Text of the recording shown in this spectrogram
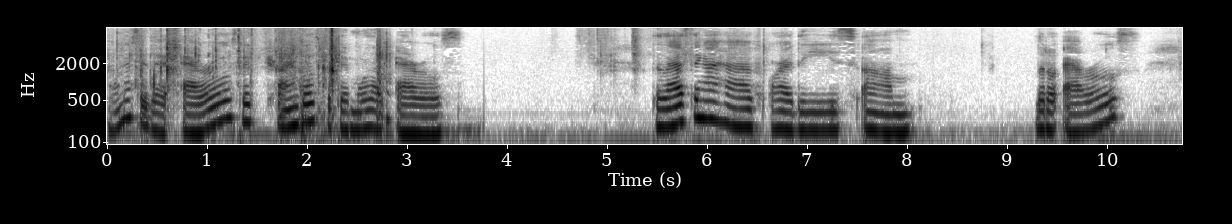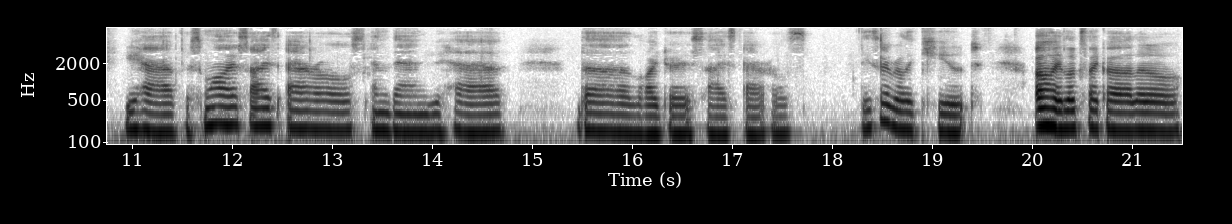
I want to say they're arrows. They're triangles, but they're more like arrows. The last thing I have are these um, little arrows. You have the smaller size arrows, and then you have the larger size arrows. These are really cute. Oh, it looks like a little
